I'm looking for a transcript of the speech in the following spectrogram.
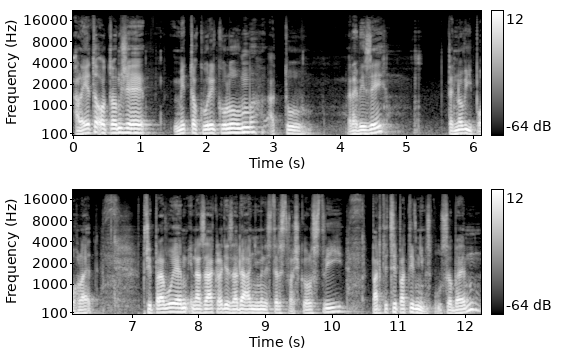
Ale je to o tom, že my to kurikulum a tu revizi, ten nový pohled, připravujeme i na základě zadání ministerstva školství participativním způsobem,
